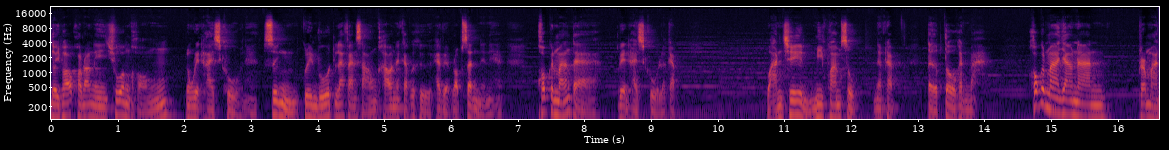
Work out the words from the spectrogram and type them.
โดยเฉพาะความรักในช่วงของโรงเรียนไฮสคูลนะฮะซึ่งกรีนวูดและแฟนสาวของเขานะครับก็คือแฮร์ริเอตร็อบสันเนี่ยนะฮะคบกันมาตั้งแต่ เรียนไฮสคูลแล้วครับ หวานชื่นมีความสุขนะครับ เติบโตกันมาคบกันมายาวนานประมาณ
